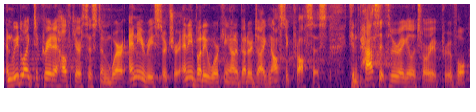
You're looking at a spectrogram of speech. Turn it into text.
And we'd like to create a healthcare system where any researcher, anybody working on a better diagnostic process, can pass it through regulatory approval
